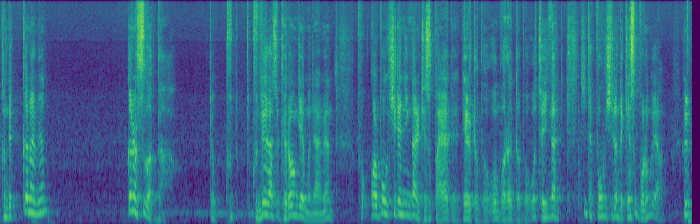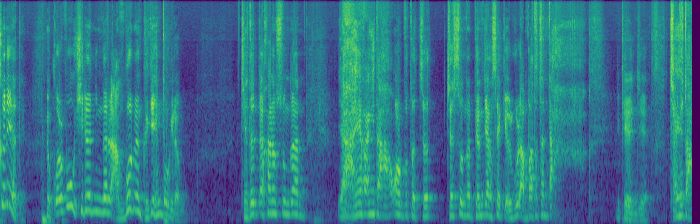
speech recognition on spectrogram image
근데 끊으면 끊을 수가 없다. 군대 가서 괴로운 게 뭐냐면, 꼴 보기 싫은 인간을 계속 봐야 돼. 내일도 보고, 모레도 보고, 저 인간 진짜 보기 싫은데 계속 보는 거야. 그걸 끊어야 돼. 꼴 보기 싫은 인간을 안 보면 그게 행복이라고. 제대로 딱 하는 순간, 야, 해방이다. 오늘부터 저, 저 쏘는 병장 새끼 얼굴 안 봐도 된다. 이렇게 이제 자유다.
